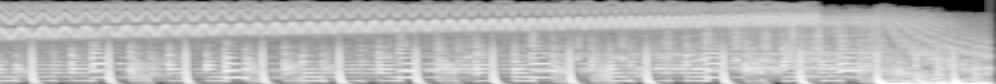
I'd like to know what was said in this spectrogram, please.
Thank you.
